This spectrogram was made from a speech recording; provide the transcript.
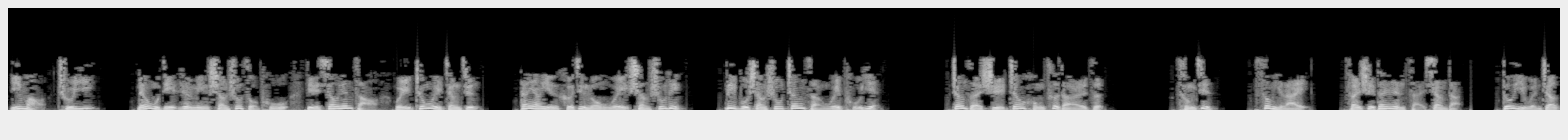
乙卯初一。梁武帝任命尚书左仆射萧渊藻为中卫将军，丹阳尹何敬荣为尚书令，吏部尚书张纂为仆射。张纂是张弘策的儿子。从晋、宋以来，凡是担任宰相的，都以文章、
